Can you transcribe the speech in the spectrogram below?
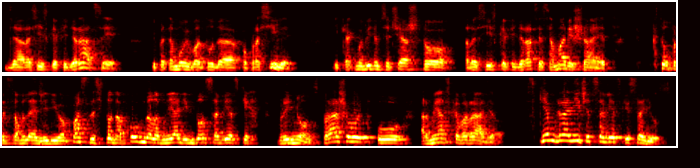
для Российской Федерации, и потому его оттуда попросили. И как мы видим сейчас, что Российская Федерация сама решает, кто представляет для нее опасность, что напомнило мне анекдот советских времен. Спрашивают у армянского радио, с кем граничит Советский Союз?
